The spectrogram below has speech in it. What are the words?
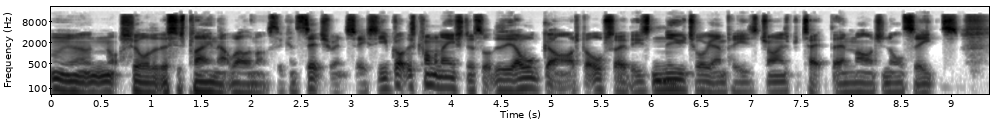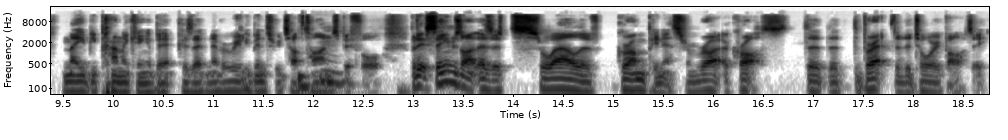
I'm not sure that this is playing that well amongst the constituency. So you've got this combination of sort of the old guard, but also these new Tory MPs trying to protect their marginal seats, maybe panicking a bit because they've never really been through tough times mm. before. But it seems like there's a swell of grumpiness from right across the, the, the breadth of the Tory party.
